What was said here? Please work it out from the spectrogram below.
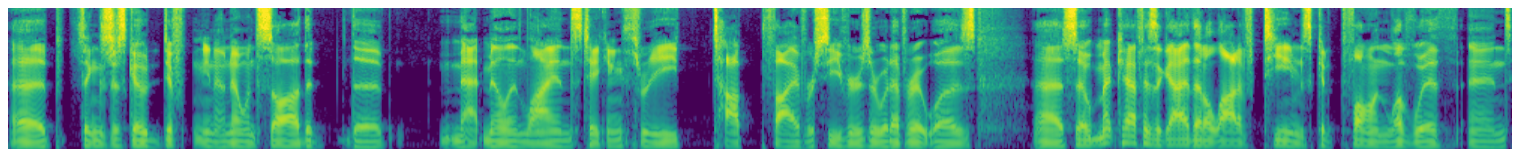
uh, things just go different you know no one saw the the Matt Millen Lions taking three top five receivers or whatever it was. Uh, so Metcalf is a guy that a lot of teams can fall in love with, and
